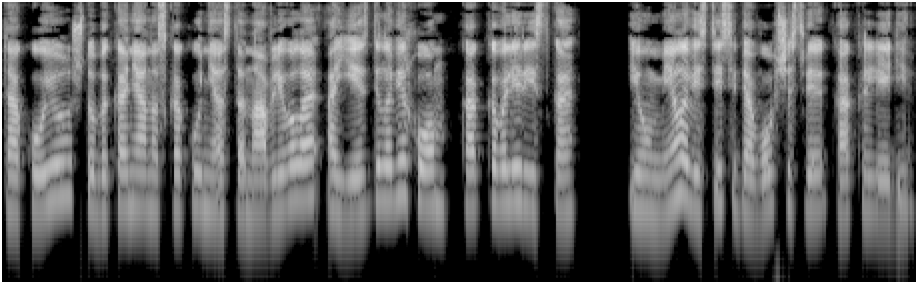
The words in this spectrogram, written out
Такую, чтобы коня на скаку не останавливала, а ездила верхом, как кавалеристка, и умела вести себя в обществе, как леди.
